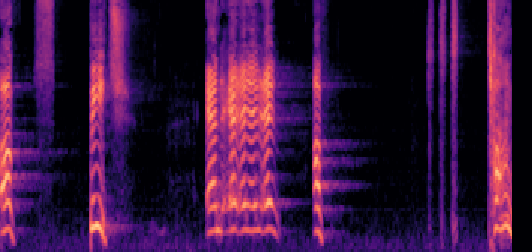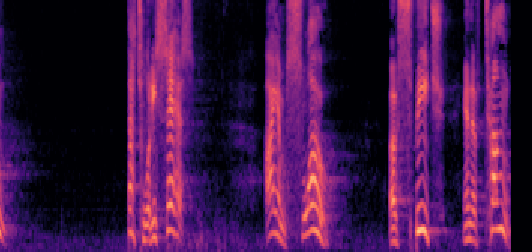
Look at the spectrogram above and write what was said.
of speech and, and, and, and of t- t- tongue. That's what he says. I am slow of speech and of tongue.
